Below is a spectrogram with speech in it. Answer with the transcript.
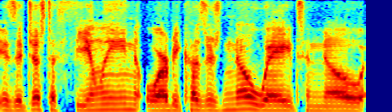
Is it just a feeling or because there's no way to know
